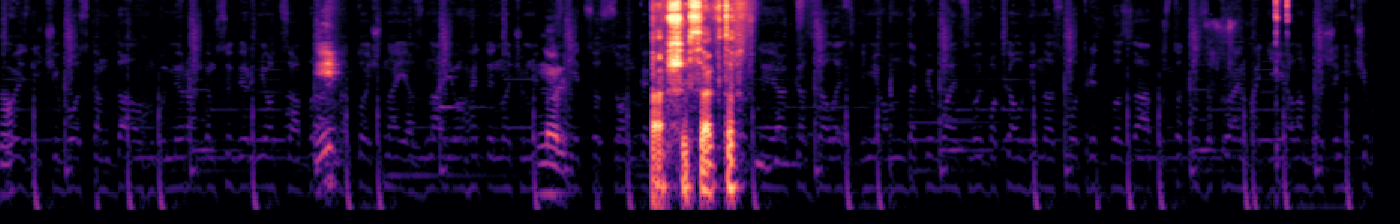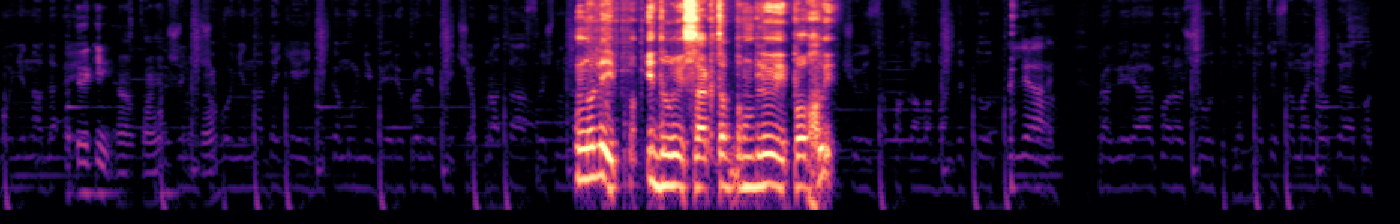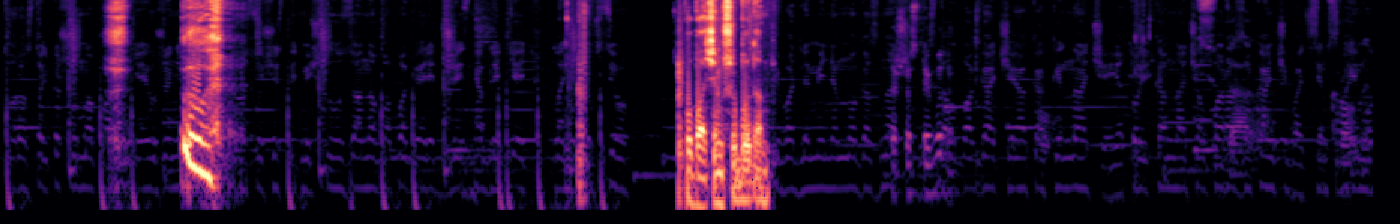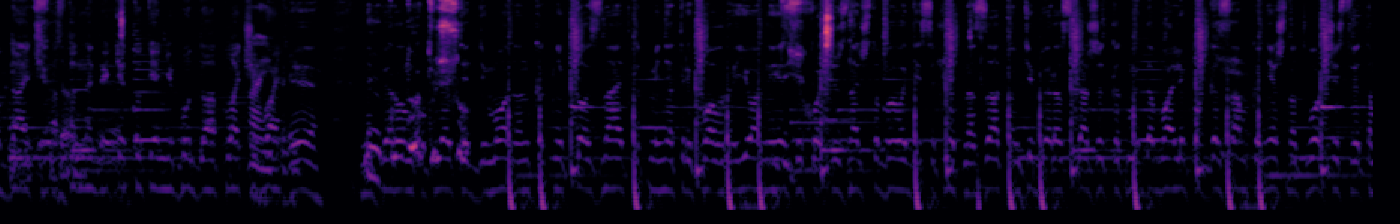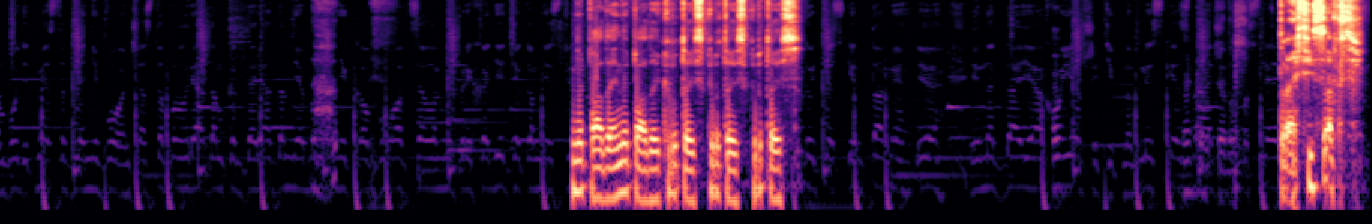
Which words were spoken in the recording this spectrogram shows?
Ну, І 0. Перший сектор. Да. Нулі і другий сектор бомблю і похуй. блядь. Ой. Побачимо, що буде. Не падай, не падай, крутись, крутись, крутись. Третій Третій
